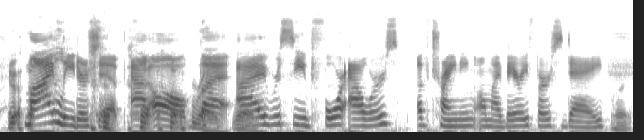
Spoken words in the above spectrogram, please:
my leadership at all. right, but right. I received four hours of training on my very first day. Right.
